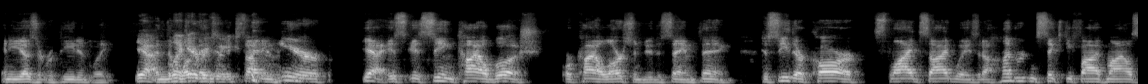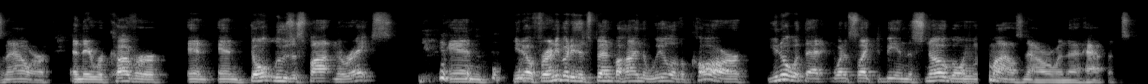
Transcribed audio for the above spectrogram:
and he does it repeatedly. Yeah, and like what makes it exciting here, yeah, is is seeing Kyle Busch or Kyle Larson do the same thing. To see their car slide sideways at 165 miles an hour and they recover and and don't lose a spot in the race. And you know, for anybody that's been behind the wheel of a car, you know what that what it's like to be in the snow going miles an hour when that happens.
